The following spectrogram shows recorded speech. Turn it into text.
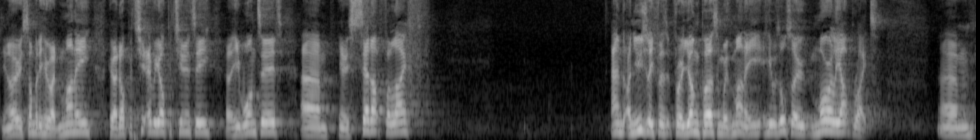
You know, somebody who had money, who had every opportunity that he wanted, um, you know, set up for life. And unusually for, for a young person with money, he was also morally upright. Um,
